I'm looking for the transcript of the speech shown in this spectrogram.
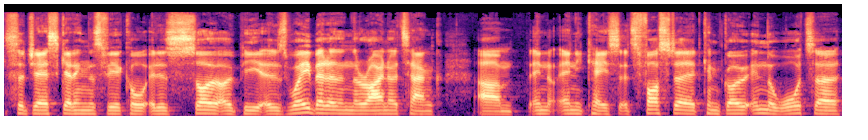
suggest getting this vehicle. It is so OP. It is way better than the Rhino tank. Um, in any case, it's faster. It can go in the water.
